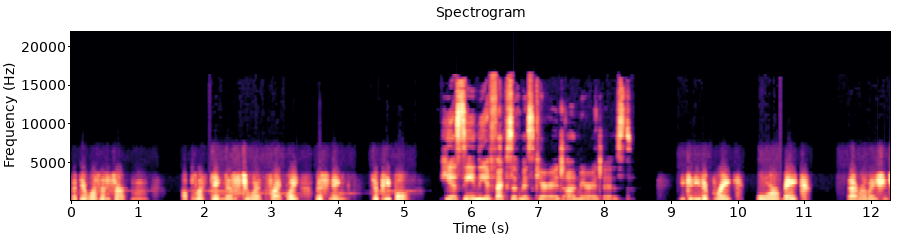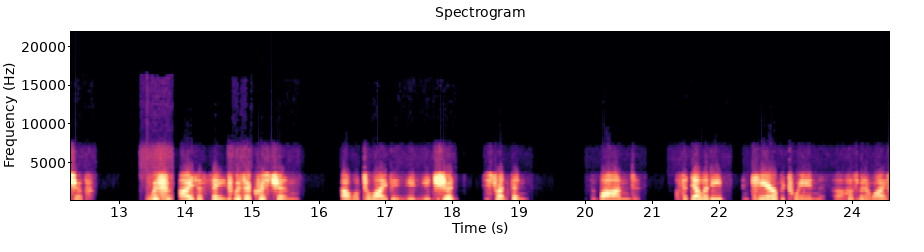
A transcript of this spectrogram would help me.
but there was a certain upliftingness to it, frankly, listening to people. He has seen the effects of miscarriage on marriages. It can either break or make that relationship. With eyes of faith, with a Christian outlook to life, it, it, it should strengthen the bond of fidelity and care between uh, husband and wife.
